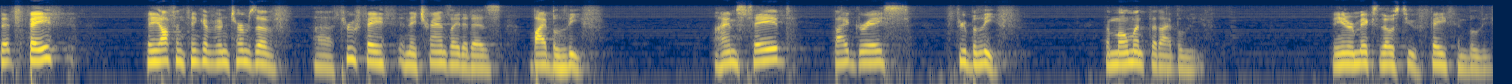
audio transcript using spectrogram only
that faith, they often think of it in terms of uh, through faith, and they translate it as by belief. I am saved by grace through belief, the moment that I believe. They intermix those two, faith and belief.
